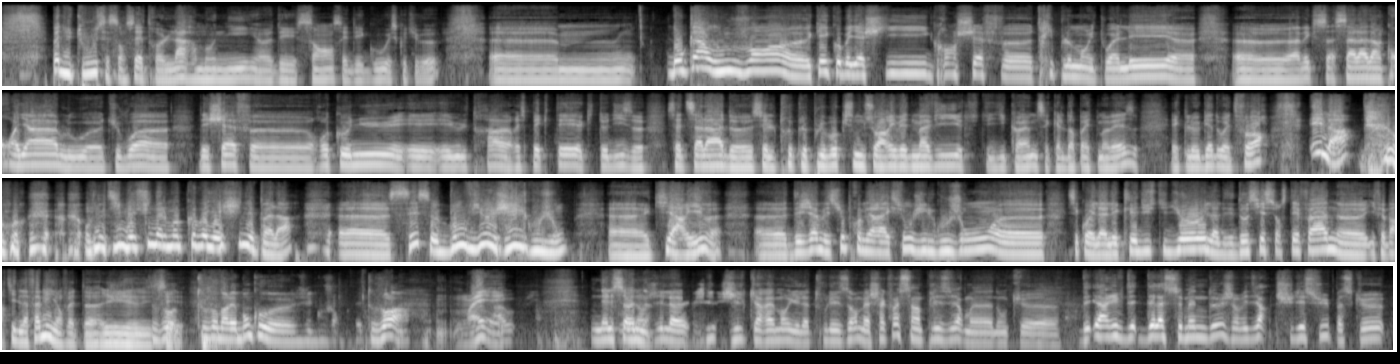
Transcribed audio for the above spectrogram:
Pas du tout. C'est censé être l'harmonie euh, des sens et des goûts et ce que tu veux. Donc là, on nous vend euh, Kei Kobayashi, grand chef euh, triplement étoilé, euh, euh, avec sa salade incroyable, où euh, tu vois euh, des chefs reconnus et, et- et ultra respectés qui te disent cette salade, c'est le truc le plus beau qui me soit arrivé de ma vie. Tu te dis quand même, c'est qu'elle doit pas être mauvaise et que le gars doit être fort. Et là, on nous dit mais finalement Kobayashi n'est pas là. C'est ce bon vieux Gilles Goujon qui arrive. Déjà, messieurs, première réaction, Gilles Goujon, euh, c'est quoi Il a les clés du studio, il a des dossiers sur Stéphane, euh, il fait partie de la famille en fait. Euh, Gilles- Toujours, toujours dans les bons coups, euh, Gilles Goujon. Et toujours là. hein. Ouais. Ah, Nelson. non, Gilles, Gilles, Gilles, carrément, il est là tous les ans, mais à chaque fois c'est un plaisir. Moi, donc, euh, dès- il arrive dès, dès la semaine 2, j'ai envie de dire, je suis déçu parce que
